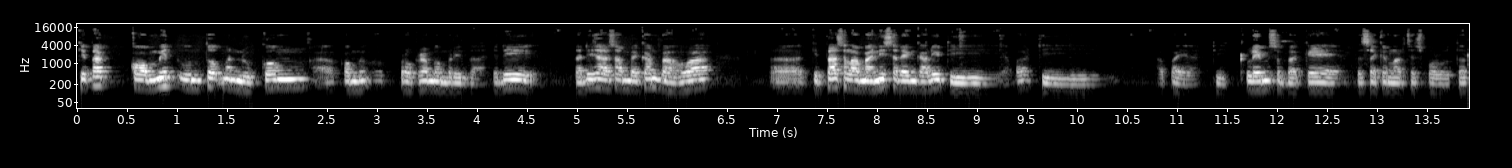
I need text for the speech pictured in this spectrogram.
kita komit untuk mendukung komi- program pemerintah. Jadi tadi saya sampaikan bahwa kita selama ini sering kali di apa di apa ya diklaim sebagai the second largest polluter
